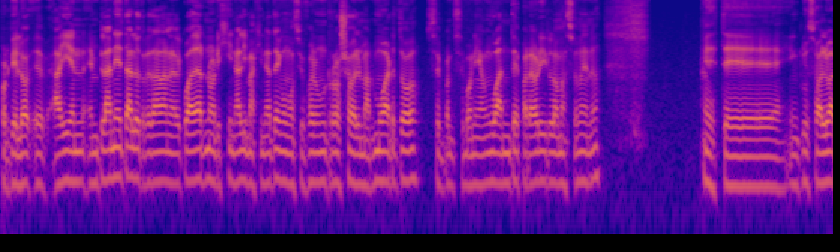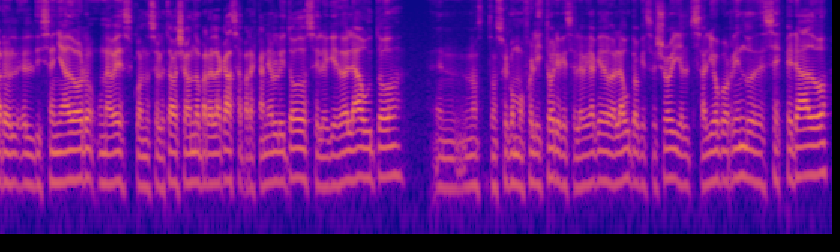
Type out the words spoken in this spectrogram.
porque eh, ahí en, Planeta lo trataban al cuaderno original, imagínate como si fuera un rollo del mar muerto, se, se ponían guantes para abrirlo más o menos. Este, incluso Álvaro, el, diseñador, una vez cuando se lo estaba llevando para la casa para escanearlo y todo, se le quedó el auto. no, sé cómo fue la historia, que se le había quedado el auto, qué sé yo, y él salió corriendo desesperado,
